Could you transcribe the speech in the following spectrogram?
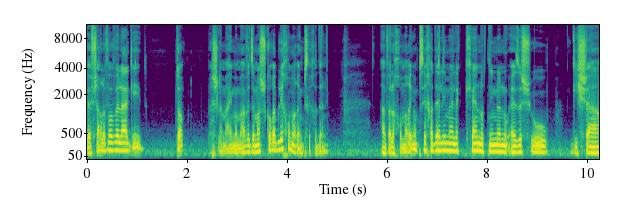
ואפשר לבוא ולהגיד, טוב, השלמה עם המוות זה משהו שקורה בלי חומרים פסיכדליים. אבל החומרים הפסיכדליים האלה כן נותנים לנו איזושהי גישה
